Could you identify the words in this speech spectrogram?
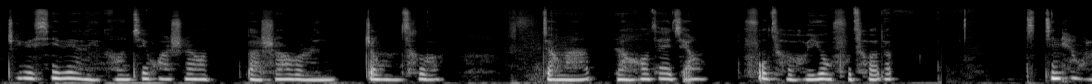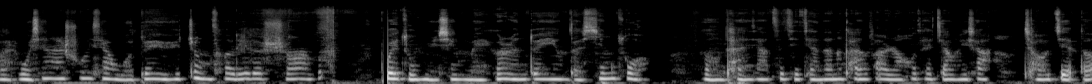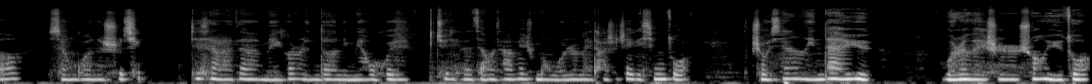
这个系列里呢，计划是要把十二个人政策讲完，然后再讲。复测和又复测的，今天我来，我先来说一下我对于政策里的十二个贵族女性每个人对应的星座，嗯，谈一下自己简单的看法，然后再讲一下乔姐的相关的事情。接下来在每个人的里面，我会具体的讲一下为什么我认为她是这个星座。首先，林黛玉，我认为是双鱼座；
